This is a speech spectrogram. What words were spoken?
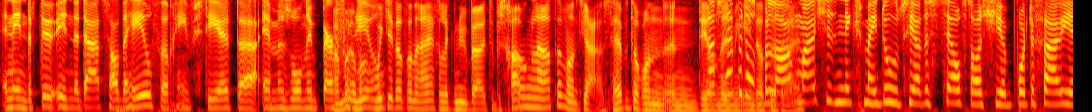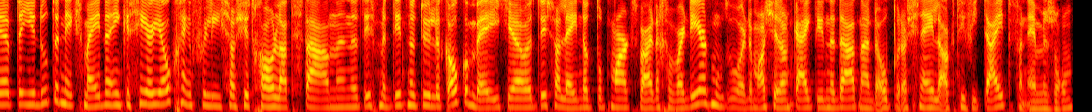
En in de, inderdaad, ze hadden heel veel geïnvesteerd, eh, Amazon in maar personeel. moet je dat dan eigenlijk nu buiten beschouwing laten? Want ja, ze hebben toch een, een deelneming Nou, ze hebben dat, dat belang, bedrijf. maar als je er niks mee doet... Ja, dat is hetzelfde als je portefeuille hebt en je doet er niks mee... dan incasseer je ook geen verlies als je het gewoon laat staan. En het is met dit natuurlijk ook een beetje... het is alleen dat het op marktwaarde gewaardeerd moet worden. Maar als je dan kijkt inderdaad naar de operationele activiteiten van Amazon...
